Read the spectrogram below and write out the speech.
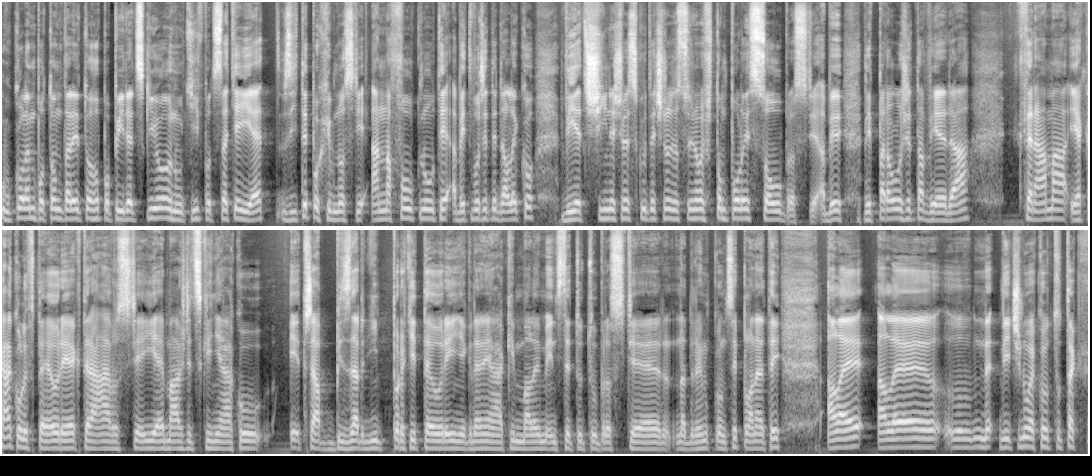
úkolem potom tady toho popíreckého hnutí v podstatě je vzít ty pochybnosti a nafouknout je a vytvořit je daleko větší, než ve skutečnosti než v tom poli jsou prostě, aby vypadalo, že ta věda, která má jakákoliv teorie, která prostě je, má vždycky nějakou i třeba bizarní protiteorii někde na nějakým malým institutu prostě na druhém konci planety, ale, ale ne, většinou jako to tak,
